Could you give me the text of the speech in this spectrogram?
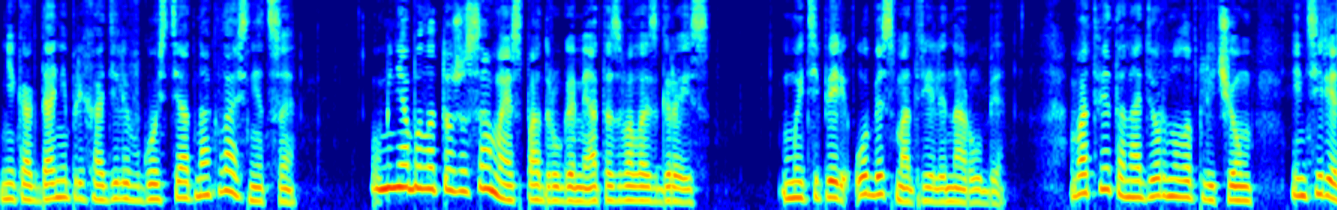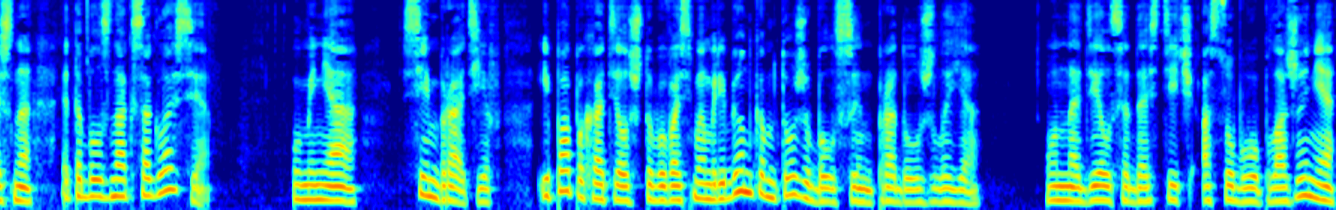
никогда не приходили в гости одноклассницы. «У меня было то же самое с подругами», — отозвалась Грейс. Мы теперь обе смотрели на Руби. В ответ она дернула плечом. «Интересно, это был знак согласия?» «У меня семь братьев, и папа хотел, чтобы восьмым ребенком тоже был сын», — продолжила я. Он надеялся достичь особого положения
